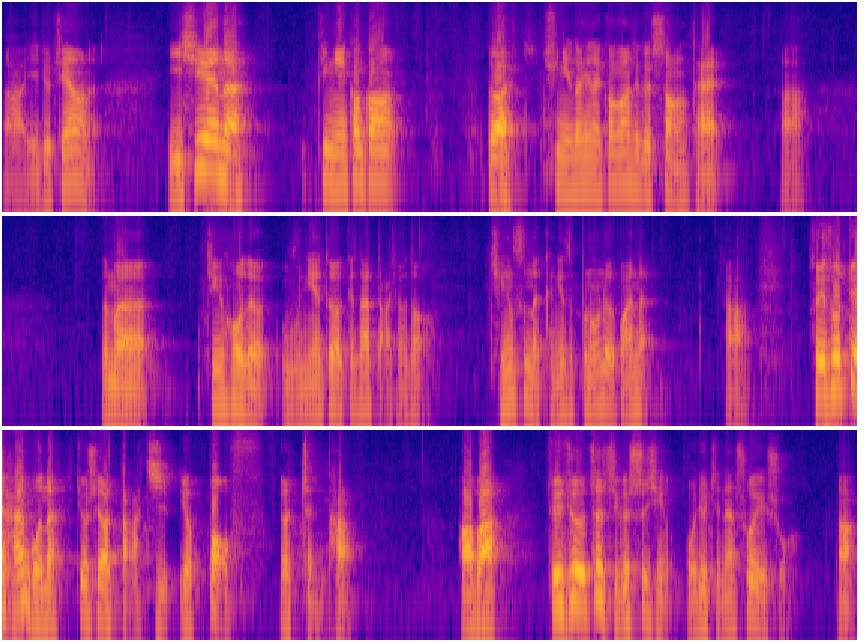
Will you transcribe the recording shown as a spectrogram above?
啊也就这样了。尹锡悦呢，今年刚刚，对吧？去年到现在刚刚这个上台啊，那么今后的五年都要跟他打交道，情势呢肯定是不容乐观的，啊，所以说对韩国呢就是要打击，要报复。要整他，好吧？所以就这几个事情，我就简单说一说啊。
